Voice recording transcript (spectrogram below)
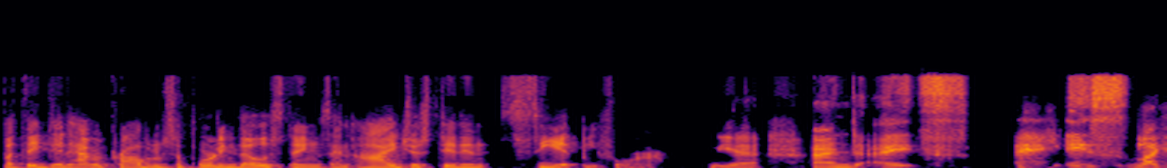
But they did have a problem supporting those things. And I just didn't see it before. Yeah. And it's it's like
